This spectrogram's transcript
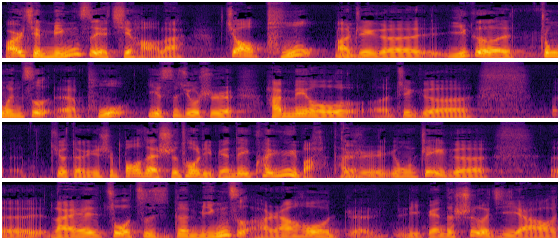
而且名字也起好了。叫璞啊，这个一个中文字，呃，璞意思就是还没有呃这个，呃，就等于是包在石头里边的一块玉吧。它是用这个呃来做自己的名字啊，然后呃里边的设计啊，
